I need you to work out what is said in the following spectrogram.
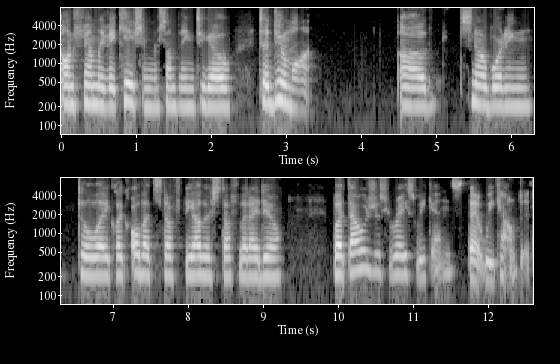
on family vacation or something to go to Dumont, uh, snowboarding to the lake, like all that stuff, the other stuff that I do. But that was just race weekends that we counted.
